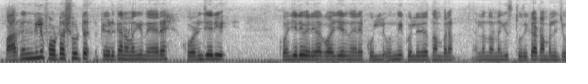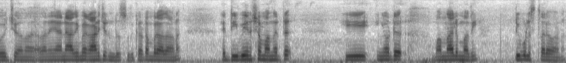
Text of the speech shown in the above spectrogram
അപ്പോൾ ഫോട്ടോഷൂട്ട് ഒക്കെ എടുക്കാനുള്ളെങ്കിൽ നേരെ കോഴഞ്ചേരി കോഴഞ്ചേരി വരിക കോഴഞ്ചേരി നേരെ കൊല്ലി ഒന്നി കൊല്ലിരത്ത് അമ്പലം അല്ലെന്നുണ്ടെങ്കിൽ സ്തുതിക്കാട്ടമ്പലം ചോദിച്ചു അതാണ് ഞാൻ ആദ്യമേ കാണിച്ചിട്ടുണ്ട്. സ്തുതിക്കാട്ടമ്പലം അതാണ്. ടി ബി ജംഗ്ഷൻ വന്നിട്ട് ഈ ഇങ്ങോട്ട് വന്നാലും മതി. അടിപൊളി സ്ഥലമാണ്.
